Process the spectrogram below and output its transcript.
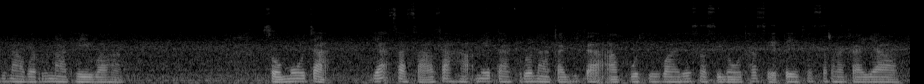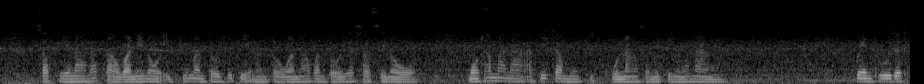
รุณาวรุณาเทวา โสโมจะยะสัสสาสหเมตตากรุณากายิกาอาภูเทวายะสัสสิโนทัสเสเตทัสรากายาสพเพนานัตตาวันิโน อิทธิมันโตชุติมันโตวันนาวันโตยัสสสิโน โมทมานาอภิกรรมุภิกขุนังสมิติงวนัง วนทูจะเท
